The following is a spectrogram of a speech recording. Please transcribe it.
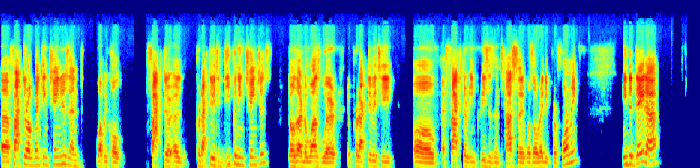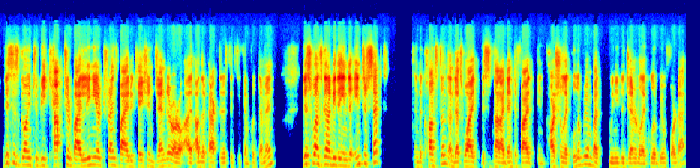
uh, factor augmenting changes and what we call factor uh, productivity deepening changes. Those are the ones where the productivity of a factor increases in tasks that it was already performing. In the data, this is going to be captured by linear trends by education, gender, or other characteristics you can put them in. This one's going to be the, in the intercept, in the constant, and that's why this is not identified in partial equilibrium, but we need the general equilibrium for that.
